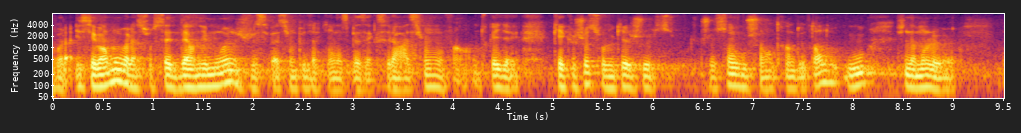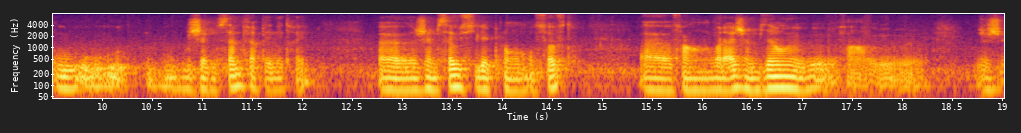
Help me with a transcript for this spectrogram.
voilà. Et c'est vraiment voilà sur ces derniers mois, je ne sais pas si on peut dire qu'il y a une espèce d'accélération. Enfin, en tout cas, il y a quelque chose sur lequel je, je sens où je suis en train de tendre, où finalement le j'aime ça me faire pénétrer. Euh, j'aime ça aussi les plans soft. Euh, enfin voilà, j'aime bien. Euh, enfin, je,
